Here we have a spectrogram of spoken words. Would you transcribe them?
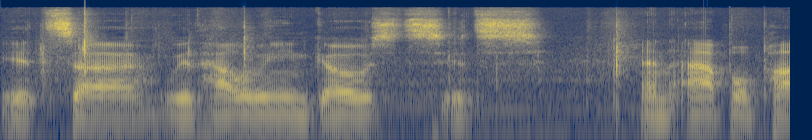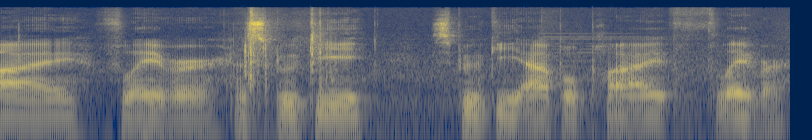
it's uh, with Halloween ghosts, it's an apple pie flavor, a spooky, spooky apple pie flavor.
